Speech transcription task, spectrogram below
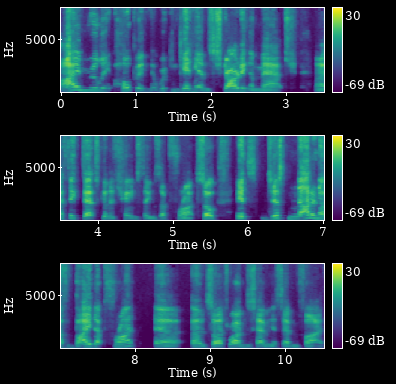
I'm really hoping that we can get him starting a match, and I think that's going to change things up front. So it's just not enough bite up front. Uh, uh, so that's why I'm just having it seven five.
